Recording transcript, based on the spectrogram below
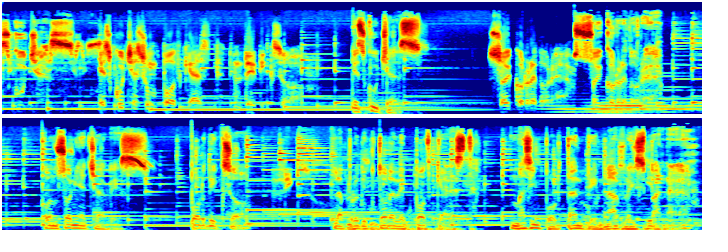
Escuchas. Escuchas un podcast de Dixo. Escuchas. Soy corredora. Soy corredora. Con Sonia Chávez. Por Dixo. La productora de podcast más importante en habla hispana.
